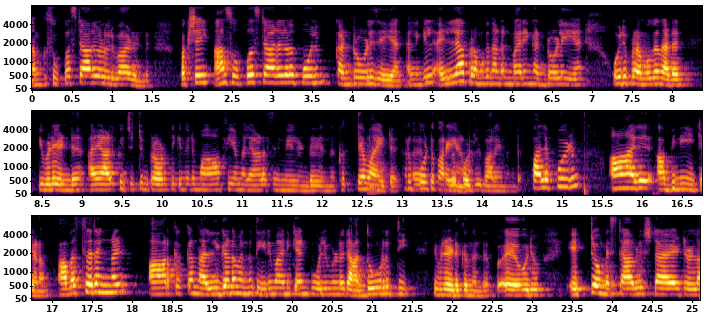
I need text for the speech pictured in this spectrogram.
നമുക്ക് സൂപ്പർ സ്റ്റാറുകൾ ഒരുപാടുണ്ട്. പക്ഷേ ആ സൂപ്പർ സ്റ്റാറുകളെ പോലും കൺട്രോൾ ചെയ്യാൻ അല്ലെങ്കിൽ എല്ലാ പ്രമുഖ നടന്മാരെയും കൺട്രോൾ ചെയ്യാൻ ഒരു പ്രമുഖ നടൻ ഇവിടെയുണ്ട്. അയാൾക്ക് ചുറ്റും പ്രവർത്തിക്കുന്ന ഒരു മാഫിയ മലയാള സിനിമയിലുണ്ട് എന്ന് കൃത്യമായിട്ട് റിപ്പോർട്ട് റിപ്പോർട്ടിൽ പറയുന്നുണ്ട്. പലപ്പോഴും ആര് അഭിനയിക്കണം അവസരങ്ങൾ ആർക്കൊക്കെ നൽകണമെന്ന് തീരുമാനിക്കാൻ പോലുമുള്ള ഒരു അതോറിറ്റി ഇവരെടുക്കുന്നുണ്ട് എടുക്കുന്നുണ്ട്. ഒരു ഏറ്റവും എസ്റ്റാബ്ലിഷ്ഡ് ആയിട്ടുള്ള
